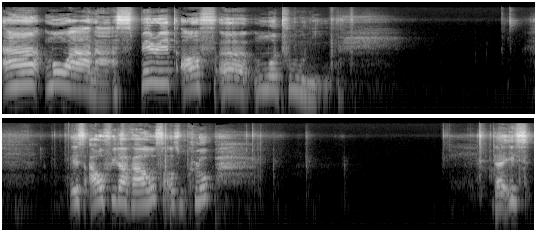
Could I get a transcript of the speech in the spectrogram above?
Äh, Moana, Spirit of äh, Motuni. Ist auch wieder raus aus dem Club. Da ist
